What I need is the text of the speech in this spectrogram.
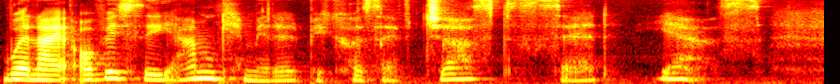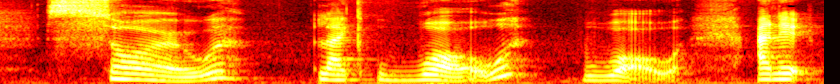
When I obviously am committed because I've just said yes. So, like, whoa, whoa. And it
